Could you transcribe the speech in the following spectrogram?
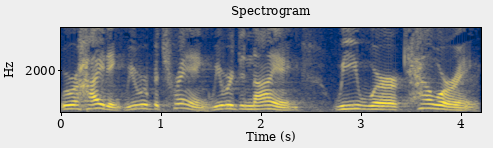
We were hiding. We were betraying. We were denying. We were cowering.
